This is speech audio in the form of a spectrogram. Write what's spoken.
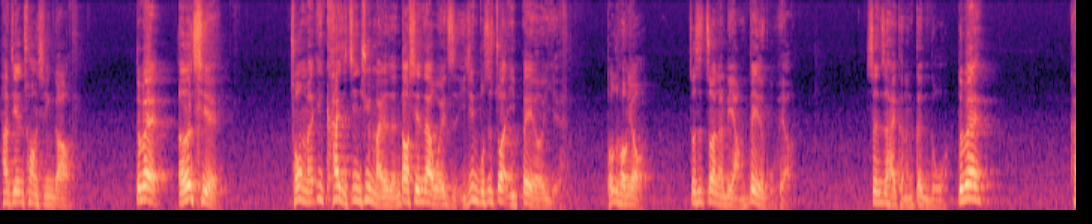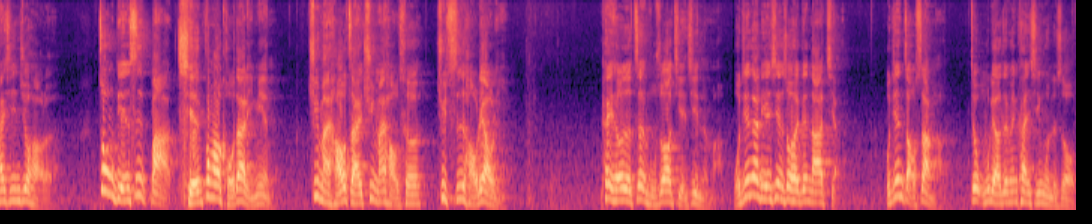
它今天创新高，对不对？而且。从我们一开始进去买的人到现在为止，已经不是赚一倍而已，投资朋友，这是赚了两倍的股票，甚至还可能更多，对不对？开心就好了。重点是把钱放到口袋里面，去买豪宅，去买好车，去吃好料理。配合着政府说要解禁了嘛？我今天在连线的时候还跟大家讲，我今天早上啊，就无聊这边看新闻的时候，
